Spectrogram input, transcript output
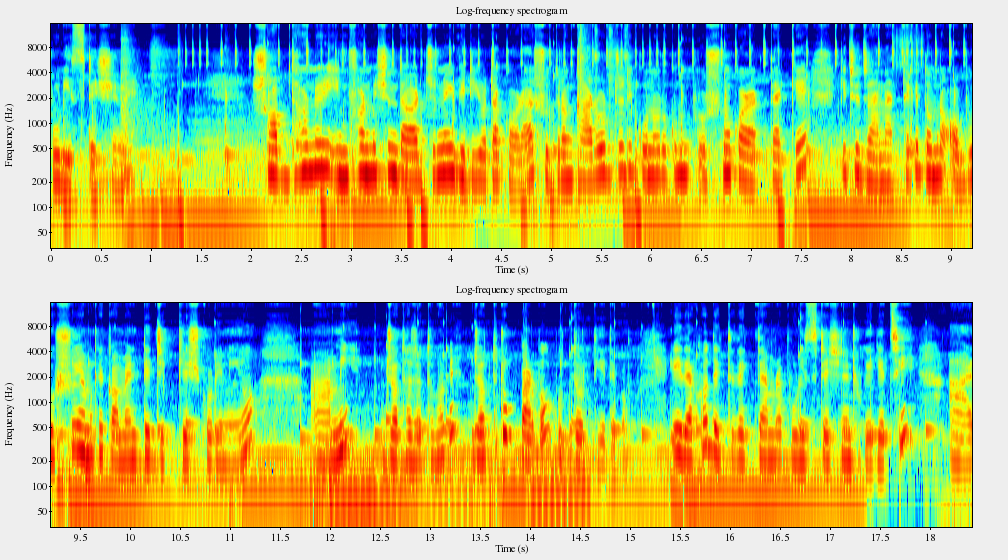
পুরী স্টেশনে সব ধরনের ইনফরমেশন দেওয়ার জন্যই ভিডিওটা করা। সুতরাং কারোর যদি কোনো রকম প্রশ্ন করার থাকে, কিছু জানার থাকে, তোমরা অবশ্যই আমাকে কমেন্টে জিজ্ঞেস করে নিও। আমি যথাযথভাবে যতটুকু পারব উত্তর দিয়ে দেবো। এই দেখো, দেখতে দেখতে আমরা পুরী স্টেশনে ঢুকে গেছি। আর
